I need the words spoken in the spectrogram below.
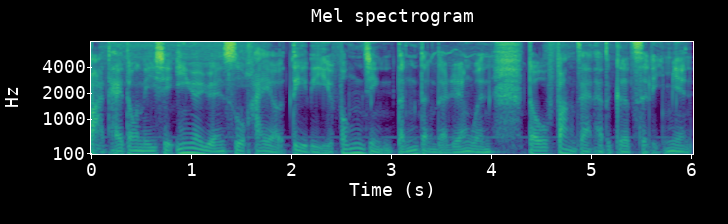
把台东的一些音乐元素，还有地理风景等等的人文，都放在他的歌词里面，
